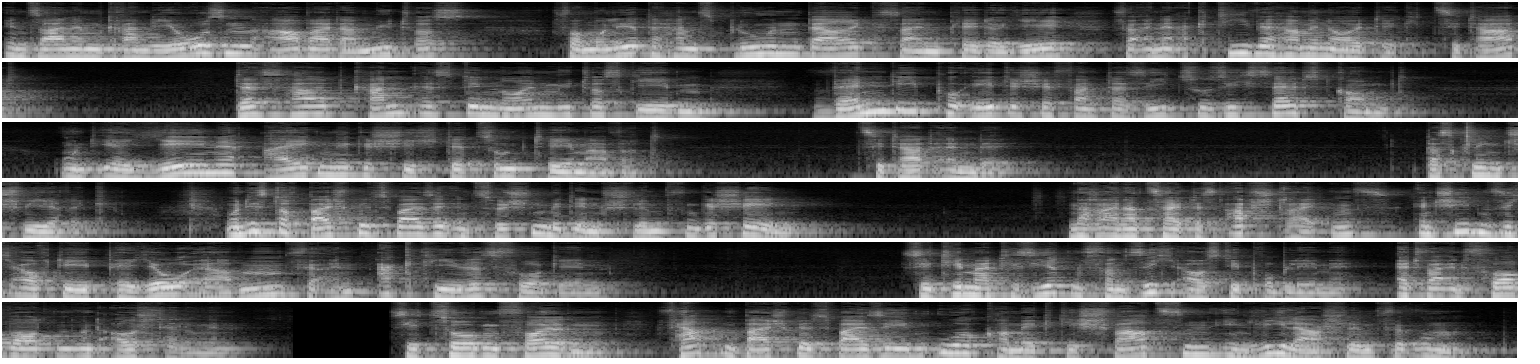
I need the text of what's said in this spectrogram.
In seinem grandiosen Arbeit am Mythos formulierte Hans Blumenberg sein Plädoyer für eine aktive Hermeneutik. Zitat Deshalb kann es den neuen Mythos geben, wenn die poetische Fantasie zu sich selbst kommt und ihr jene eigene Geschichte zum Thema wird. Zitat Ende. Das klingt schwierig und ist doch beispielsweise inzwischen mit den Schlümpfen geschehen. Nach einer Zeit des Abstreitens entschieden sich auch die Peugeot-Erben für ein aktives Vorgehen. Sie thematisierten von sich aus die Probleme, etwa in Vorworten und Ausstellungen. Sie zogen Folgen, färbten beispielsweise im Urcomic die schwarzen in lila Schlümpfe um.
